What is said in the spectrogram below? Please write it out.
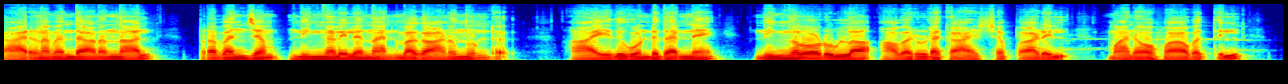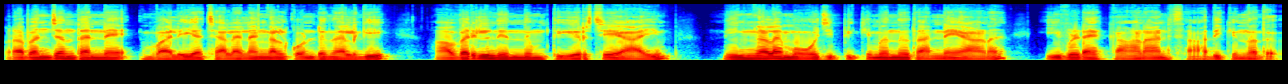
കാരണം എന്താണെന്നാൽ പ്രപഞ്ചം നിങ്ങളിലെ നന്മ കാണുന്നുണ്ട്. ആയതുകൊണ്ട് തന്നെ നിങ്ങളോടുള്ള അവരുടെ കാഴ്ചപ്പാടിൽ മനോഭാവത്തിൽ പ്രപഞ്ചം തന്നെ വലിയ ചലനങ്ങൾ കൊണ്ട് നൽകി അവരിൽ നിന്നും തീർച്ചയായും നിങ്ങളെ മോചിപ്പിക്കുമെന്ന് തന്നെയാണ് ഇവിടെ കാണാൻ സാധിക്കുന്നത്.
